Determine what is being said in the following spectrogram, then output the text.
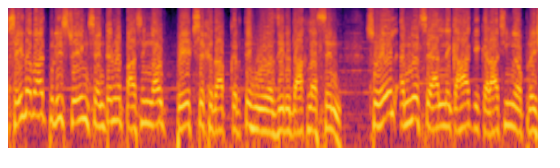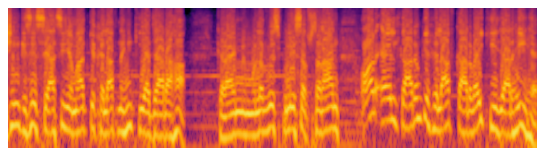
Saidabad police training centre में पासिंग आउट परेड से खिताब करते हुए वज़ीर दाखिला सिंध, सुहेल अनवर सयाल ने कहा कि कराची में ऑपरेशन किसी सियासी जमात के खिलाफ नहीं किया जा रहा। क्राइम में मुलविस पुलिस अफसरान और एहलकारों के खिलाफ कार्रवाई की जा रही है।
